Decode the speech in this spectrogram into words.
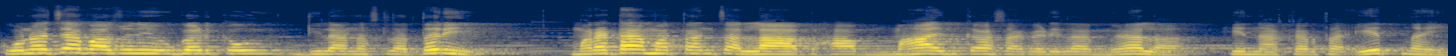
कोणाच्या बाजूने उघड कौल दिला नसला तरी मराठा मतांचा लाभ हा महाविकास आघाडीला मिळाला हे नाकारता येत नाही.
